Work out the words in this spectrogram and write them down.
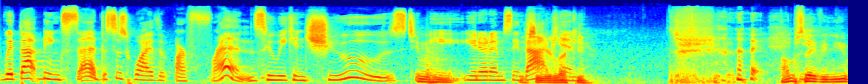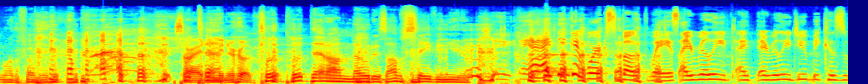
with that being said, this is why the, our friends who we can choose to be, you know what I'm saying? Mm-hmm. You that see, you're can, lucky. I'm saving you, motherfucker. Sorry, I didn't mean to interrupt. put put that on notice. I'm saving you. I think it works both ways. I really, I, I really do because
